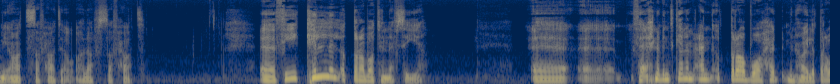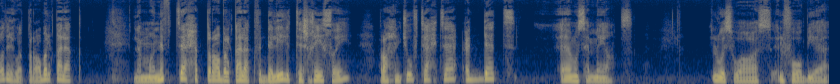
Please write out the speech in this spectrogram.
مئات الصفحات أو آلاف الصفحات. آه في كل الاضطرابات النفسية. آه آه فإحنا بنتكلم عن اضطراب واحد من هاي الاضطرابات اللي هو اضطراب القلق. لما نفتح اضطراب القلق في الدليل التشخيصي راح نشوف تحته عدة مسميات. الوسواس الفوبيا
